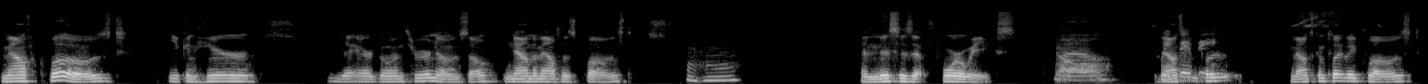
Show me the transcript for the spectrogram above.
Mouth closed. You can hear the air going through her nose, though. Now the mouth is closed. Mm-hmm. And this is at four weeks. Wow. mouth, complete, mouth completely closed.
